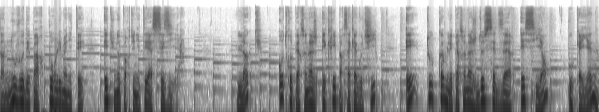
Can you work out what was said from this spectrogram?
d'un nouveau départ pour l'humanité est une opportunité à saisir. Locke, autre personnage écrit par Sakaguchi, est, tout comme les personnages de Setzer et Sian, ou Kayen,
